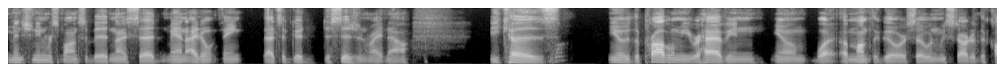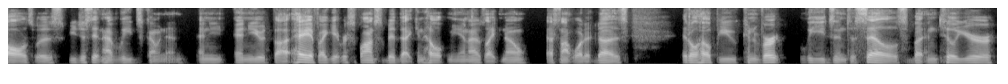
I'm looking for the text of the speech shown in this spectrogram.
mentioning ResponsiBid, and I said, man, I don't think that's a good decision right now because you know the problem you were having you know what a month ago or so when we started the calls was you just didn't have leads coming in and you and you thought hey if i get ResponsiBid that can help me and i was like no that's not what it does it'll help you convert leads into sales but until you're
